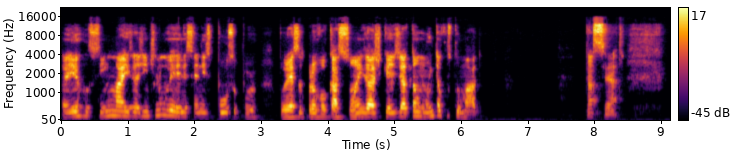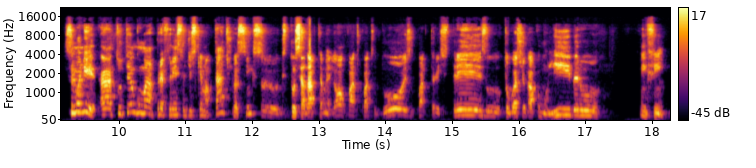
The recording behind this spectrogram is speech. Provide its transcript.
erro, sim, mas a gente não vê ele sendo expulso por, por essas provocações. Eu acho que eles já estão muito acostumados. Tá certo. Simone, uh, tu tem alguma preferência de esquema tático assim que, que tu se adapta melhor? 4-4-2, 4-3-3, tu gosta de jogar como líbero, enfim.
